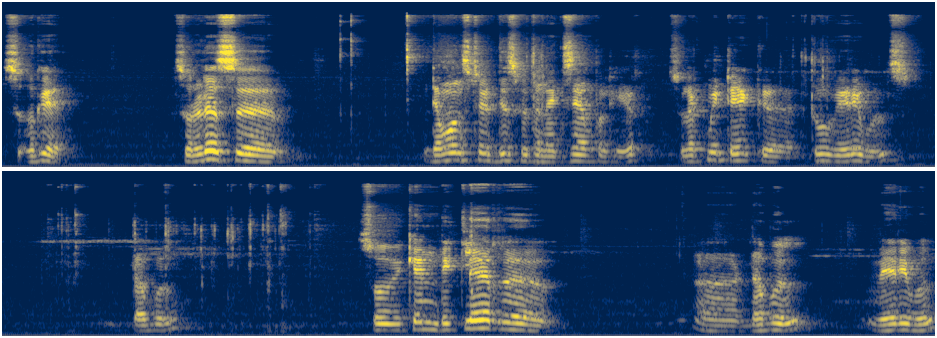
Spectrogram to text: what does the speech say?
So okay. So let us uh, demonstrate this with an example here. So let me take uh, two variables. Double. So we can declare uh, uh, double variable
